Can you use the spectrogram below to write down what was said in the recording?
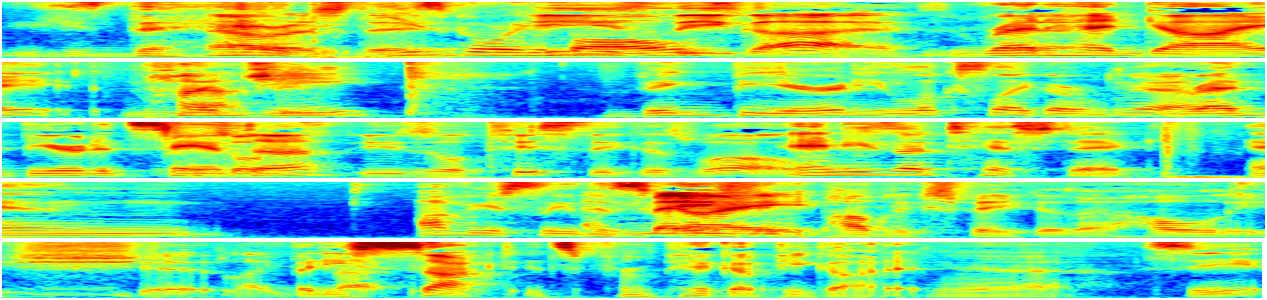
he's the head he's going He's bald the guy. redhead guy pudgy big beard he looks like a Yeah. red bearded He's, Santa he's autistic as well. and he's autistic and obviously this Amazing guy public speaker though. Holy shit! Like, but he that- sucked it's from pickup he got it Yeah. see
